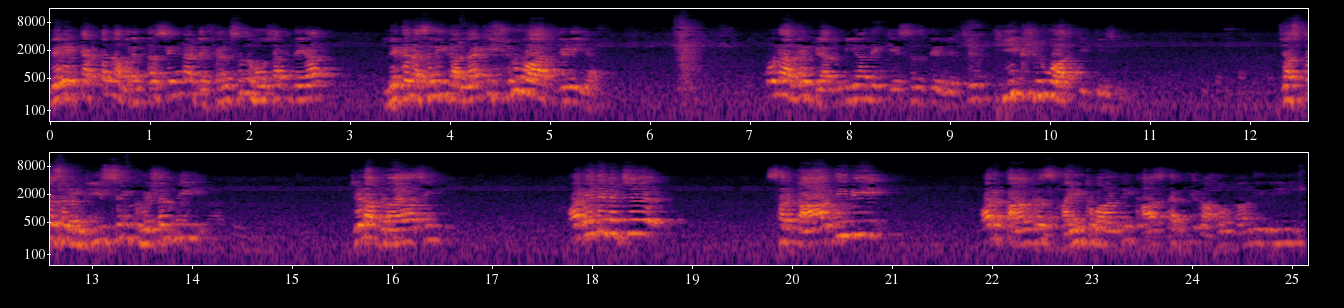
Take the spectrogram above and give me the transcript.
ਮੇਰੇ ਕੈਪਟਨ ਅਮਰਿੰਦਰ ਸਿੰਘ ਨਾਲ ਡਿਫਰੈਂਸਸ ਹੋ ਸਕਦੇ ਆ, ਲੇਕਿਨ ਅਸਲੀ ਗੱਲ ਹੈ ਕਿ ਸ਼ੁਰੂਆਤ ਜਿਹੜੀ ਆ, ਉਹਨਾਂ ਨੇ ਬੇਅਦਬੀਆਂ ਦੇ ਕੇਸਸ ਦੇ ਵਿੱਚ ਠੀਕ ਸ਼ੁਰੂਆਤ ਕੀਤੀ ਸੀ। ਜਸਟਿਸ ਰਣਜੀਤ ਸਿੰਘ ਕਮਿਸ਼ਨ ਵੀ ਜਿਹੜਾ ਬਣਾਇਆ ਸੀ। ਔਰ ਇਹਦੇ ਵਿੱਚ ਸਰਕਾਰ ਦੀ ਵੀ ਔਰ ਕਾਂਗਰਸ ਹਾਈ ਕਮਾਂਡ ਦੀ, ਖਾਸ ਕਰਕੇ ਰਾਹੁਲ ਗਾਂਧੀ ਦੀ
